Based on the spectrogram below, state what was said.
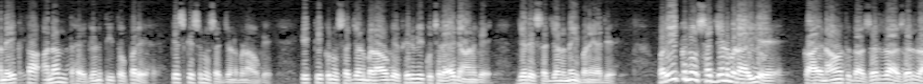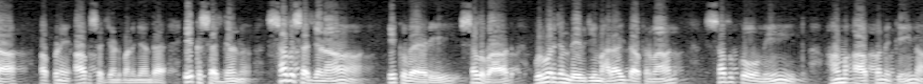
ਅਨੇਕਤਾ ਅਨੰਤ ਹੈ, ਗਿਣਤੀ ਤੋਂ ਪਰੇ ਹੈ। ਕਿਸ ਕਿਸ ਨੂੰ ਸੱਜਣ ਬਣਾਓਗੇ? ਇੱਕ ਇੱਕ ਨੂੰ ਸੱਜਣ ਬਣਾਓਗੇ, ਫਿਰ ਵੀ ਕੁਝ ਰਹਿ ਜਾਣਗੇ, ਜਿਹੜੇ ਸੱਜਣ ਨਹੀਂ ਬਣੇ ਅਜੇ ਪਰ ਇੱਕ ਨੂੰ ਸੱਜਣ ਬਣਾਈਏ, ਕਾਇਨਾਤ ਦਾ ਜ਼ਰਰਾ ਜ਼ਰਰਾ ਆਪਣੇ ਆਪ ਸੱਜਣ ਬਣ ਜਾਂਦਾ ਹੈ। ਇੱਕ ਸੱਜਣ, ਸਭ ਸੱਜਣਾ, ਇੱਕ ਵੈਰੀ, ਸਭ ਬਾਦ। ਗੁਰੂ ਅਰਜਨ ਦੇਵ ਜੀ ਮਹਾਰਾਜ ਦਾ ਫਰਮਾਨ ਸਭ ਕੋ ਮੀਤ ਹਮ ਆਪਨ ਕੀਨਾ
